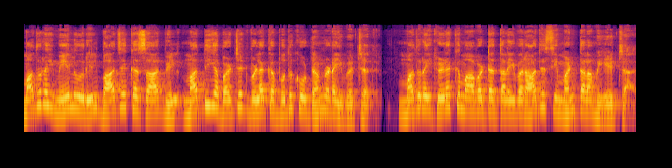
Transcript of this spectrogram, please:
மதுரை மேலூரில் பாஜக சார்பில் மத்திய பட்ஜெட் விளக்க பொதுக்கூட்டம் நடைபெற்றது. மதுரை கிழக்கு மாவட்ட தலைவர் ஆதிசிம்மன் தலைமையேற்றார்.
